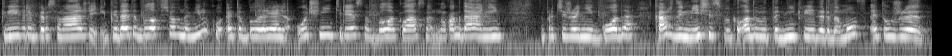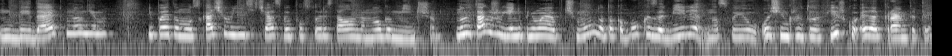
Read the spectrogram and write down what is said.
креаторы персонажей. И когда это было все в новинку, это было реально очень интересно, было классно. Но когда они на протяжении года каждый месяц выкладывают одни креаторы домов, это уже надоедает многим. И поэтому скачиваний сейчас в Apple Store стало намного меньше. Ну и также я не понимаю почему, но только Бока забили на свою очень крутую фишку, это крампеты.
